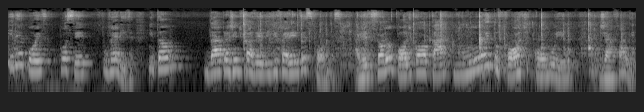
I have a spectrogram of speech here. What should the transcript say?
e depois você pulveriza. Então, dá pra gente fazer de diferentes formas. A gente só não pode colocar muito forte, como eu já falei.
